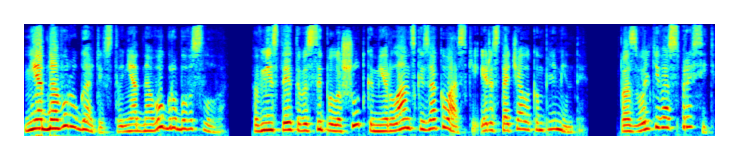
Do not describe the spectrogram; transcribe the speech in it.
Ни одного ругательства, ни одного грубого слова. Вместо этого сыпала шутками ирландской закваски и расточала комплименты. «Позвольте вас спросить,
